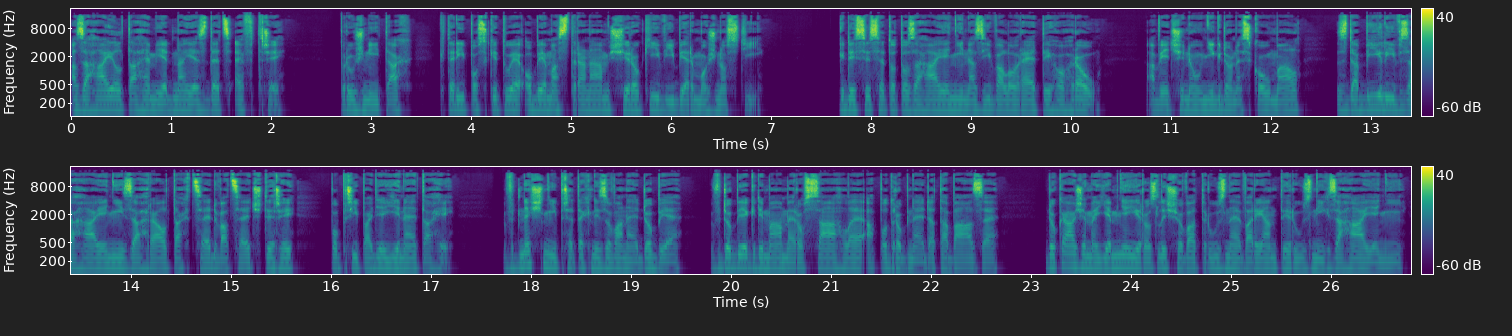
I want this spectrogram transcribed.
a zahájil tahem jedna jezdec F3. Pružný tah, který poskytuje oběma stranám široký výběr možností. Kdysi se toto zahájení nazývalo Rétyho hrou a většinou nikdo neskoumal, zda bílý v zahájení zahrál tah C2, C4, po případě jiné tahy. V dnešní přetechnizované době, v době, kdy máme rozsáhlé a podrobné databáze, dokážeme jemněji rozlišovat různé varianty různých zahájení –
